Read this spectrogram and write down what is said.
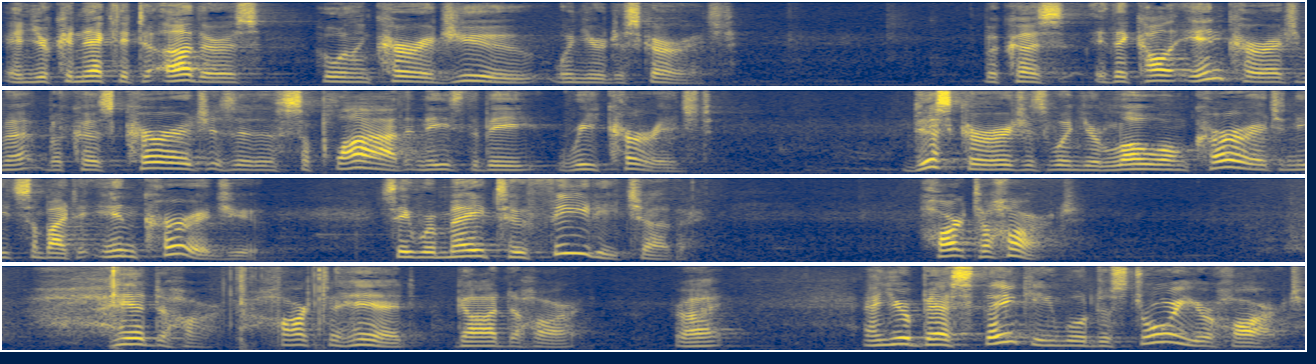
And you're connected to others who will encourage you when you're discouraged. Because they call it encouragement because courage is a supply that needs to be recouraged. Discourage is when you're low on courage and need somebody to encourage you. See, we're made to feed each other heart to heart, head to heart, heart to head, God to heart, right? And your best thinking will destroy your heart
